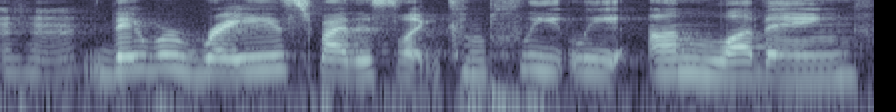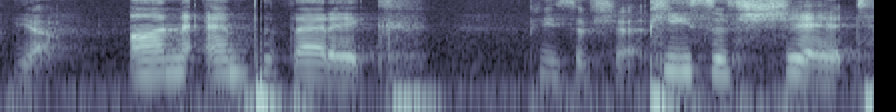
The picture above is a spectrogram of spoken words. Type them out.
mm-hmm. They were raised by this like completely unloving, Yeah. unempathetic Piece of shit. piece of shit.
